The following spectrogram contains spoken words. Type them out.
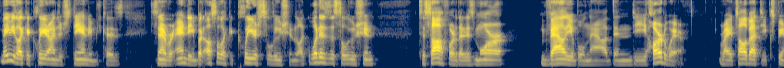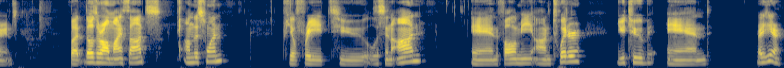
maybe like a clear understanding because it's never ending, but also like a clear solution. Like, what is the solution to software that is more valuable now than the hardware, right? It's all about the experience. But those are all my thoughts on this one. Feel free to listen on and follow me on Twitter, YouTube, and right here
